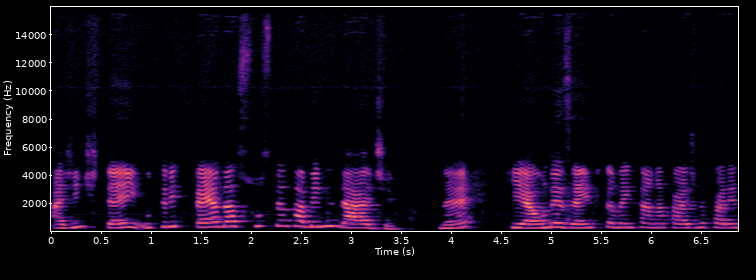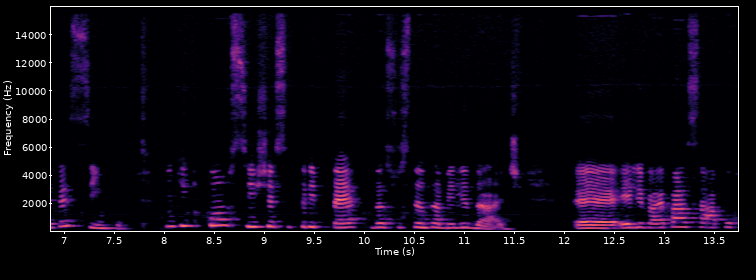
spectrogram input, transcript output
a gente tem o tripé da sustentabilidade, né? Que é um desenho que também está na página 45. Em que, consiste esse tripé da sustentabilidade? É, ele vai passar por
